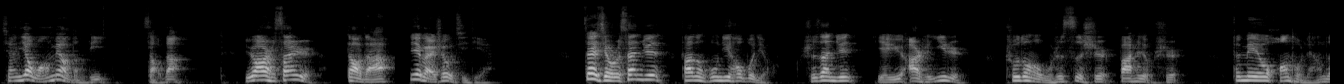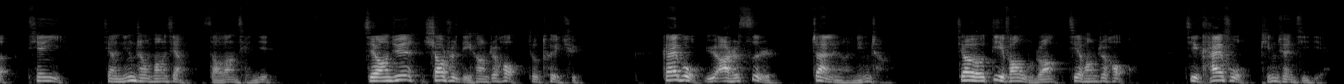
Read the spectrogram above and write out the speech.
向药王庙等地扫荡，于二十三日到达叶百寿集结。在九十三军发动攻击后不久，十三军也于二十一日出动了五十四师、八十九师，分别由黄土梁子、天意向宁城方向扫荡前进。解放军稍事抵抗之后就退去。该部于二十四日。占领了宁城，交由地方武装接防之后，即开赴平泉集结。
